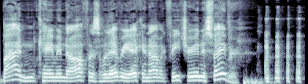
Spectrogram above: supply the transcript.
Biden came into office with every economic feature in his favor.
